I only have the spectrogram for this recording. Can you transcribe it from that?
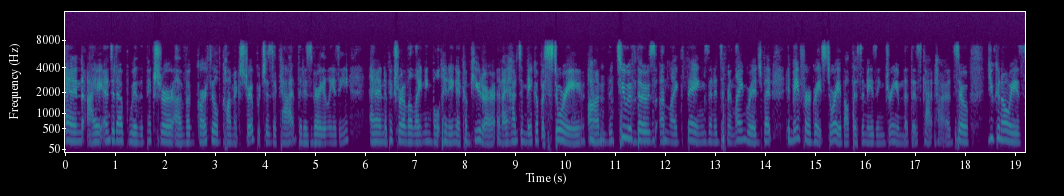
and I ended up with a picture of a Garfield comic strip, which is a cat that is very lazy, and a picture of a lightning bolt hitting a computer. And I had to make up a story on the two of those unlike things in a different language, but it made for a great story about this amazing dream that this cat had. So you can always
